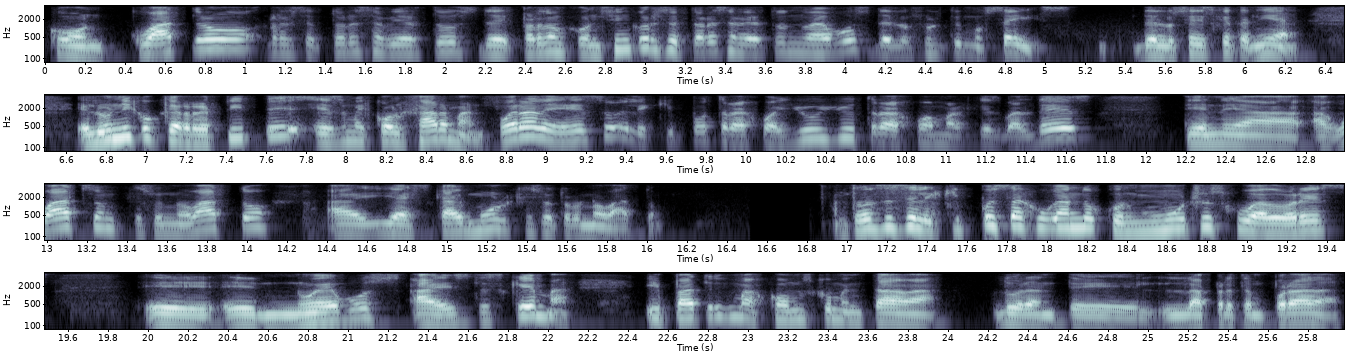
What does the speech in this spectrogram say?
con cuatro receptores abiertos, de, perdón, con cinco receptores abiertos nuevos de los últimos seis, de los seis que tenían. El único que repite es McCall Harman. Fuera de eso, el equipo trajo a Yuyu, trajo a Marqués Valdés, tiene a, Watson, que es un novato, y a Sky Moore, que es otro novato. Entonces el equipo está jugando con muchos jugadores eh, eh, nuevos a este esquema. Y Patrick Mahomes comentaba durante la pretemporada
